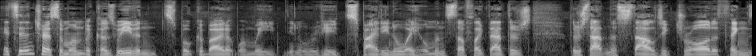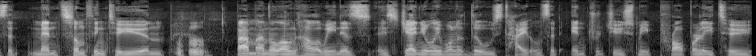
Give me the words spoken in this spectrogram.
It's an interesting one because we even spoke about it when we, you know, reviewed Spidey No Way Home and stuff like that. There's there's that nostalgic draw to things that meant something to you, and mm-hmm. Batman: The Long Halloween is is genuinely one of those titles that introduced me properly to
